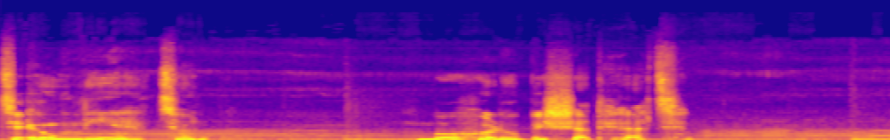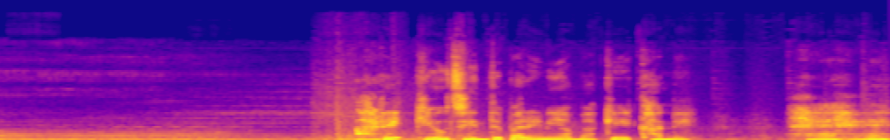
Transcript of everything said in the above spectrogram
যে উনি একজন বহুরূপীর সাথে আছেন। আরে কেউ চিনতে পারেনি আমাকে এখানে। হ্যাঁ হ্যাঁ।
